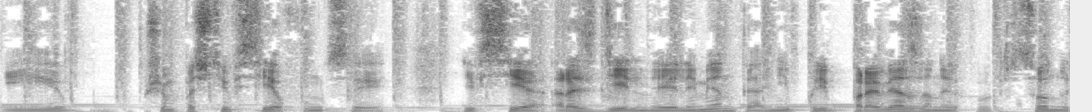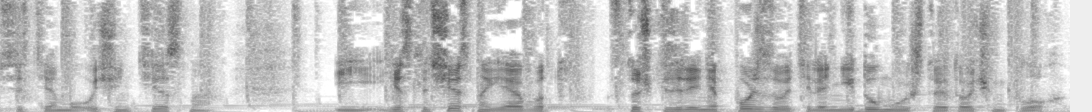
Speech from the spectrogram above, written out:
и, в общем, почти все функции и все раздельные элементы, они провязаны в операционную систему очень тесно. И, если честно, я вот с точки зрения пользователя не думаю, что это очень плохо.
